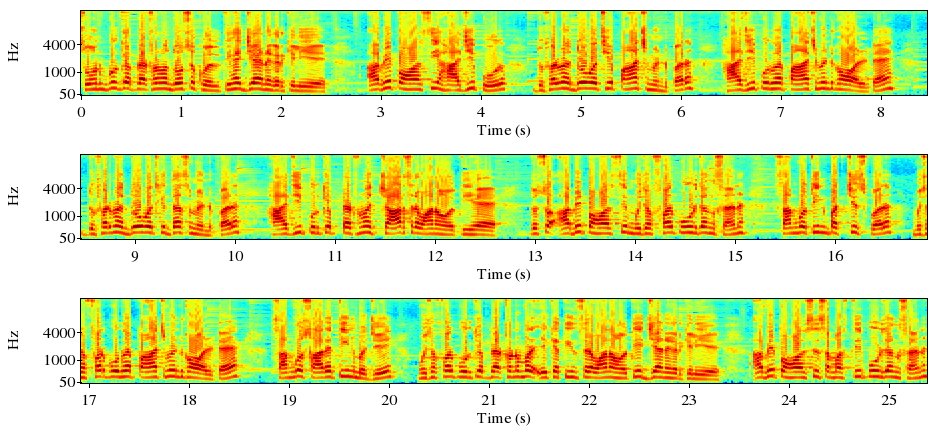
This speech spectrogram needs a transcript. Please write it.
सोनपुर के प्लेटफॉर्म दो से खुलती है जयनगर के लिए। ये पहुँचती हाजीपुर। दोपहर में दो बज के पाँच मिनट पर हाजीपुर में पाँच मिनट का हॉल्ट है। दोपहर में दो बज के दस मिनट पर हाजीपुर के प्लेटफॉर्म चार से रवाना होती है। दोस्तों, अभी पहुँचती मुजफ्फरपुर जंक्शन। शाम को तीन पच्चीस पर मुजफ्फरपुर में पाँच मिनट का हॉल्ट है। शाम को साढ़े तीन बजे मुजफ्फरपुर के प्लेटफॉर्म नंबर एक या तीन से रवाना होती है जयनगर के लिए। अभी पहुँचती समस्तीपुर जंक्शन।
